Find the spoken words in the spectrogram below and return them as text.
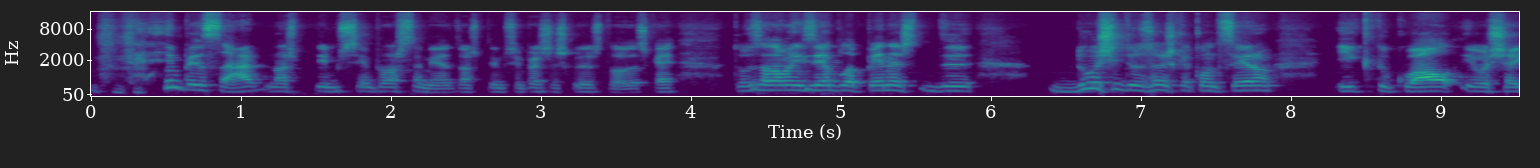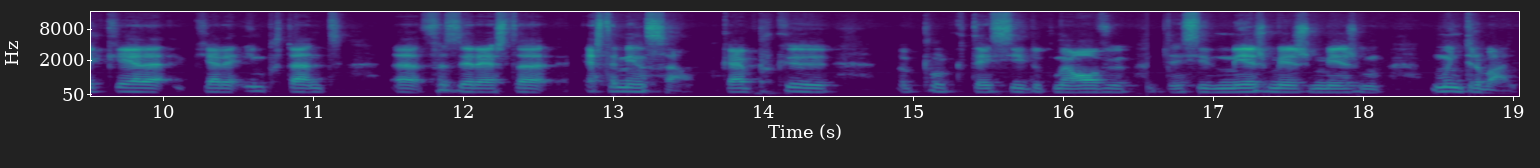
em pensar, nós pedimos sempre orçamento, nós pedimos sempre estas coisas todas, ok? Estou a dar um exemplo apenas de duas situações que aconteceram e do qual eu achei que era, que era importante uh, fazer esta, esta menção, ok? Porque, porque tem sido, como é óbvio, tem sido mesmo, mesmo, mesmo muito trabalho.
